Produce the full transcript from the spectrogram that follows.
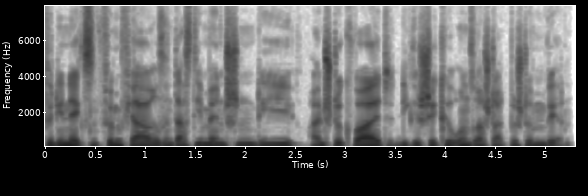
für die nächsten fünf Jahre sind das die Menschen, die ein Stück weit die Geschicke unserer Stadt bestimmen werden.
